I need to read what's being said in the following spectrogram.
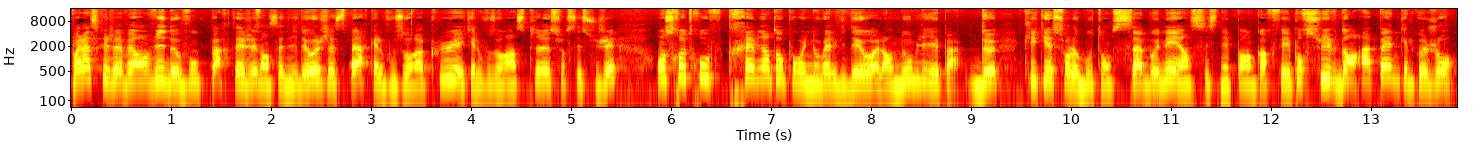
Voilà ce que j'avais envie de vous partager dans cette vidéo. J'espère qu'elle vous aura plu et qu'elle vous aura inspiré sur ces sujets. On se retrouve très bientôt pour une nouvelle vidéo. Alors n'oubliez pas de cliquer sur le bouton s'abonner hein, si ce n'est pas encore fait pour suivre dans à peine quelques jours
